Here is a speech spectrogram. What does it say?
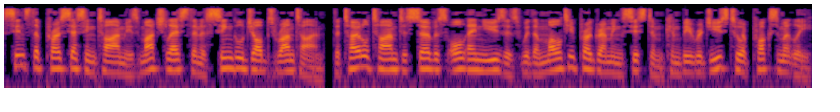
Since the processing time is much less than a single job's runtime, the total time to service all end users with a multi-programming system can be reduced to approximately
